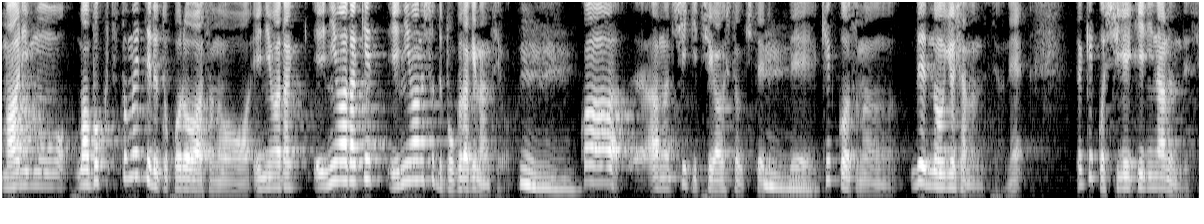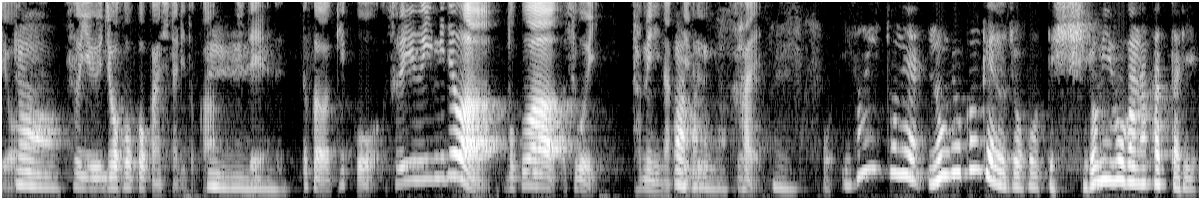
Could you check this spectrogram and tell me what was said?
周りも、まあ僕勤めてるところはその、恵庭だ、恵庭だけ、恵庭の人って僕だけなんですよ。うんうん他は、あの、地域違う人来てるんで、うん結構その、で、農業者なんですよね。で結構刺激になるんですよ。あそういう情報交換したりとかして。うんうんうんだから結構、そういう意味では、僕はすごいためになってあ、る。はい。うん。意外とね、農業関係の情報って拾いようがなかったり、ね。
